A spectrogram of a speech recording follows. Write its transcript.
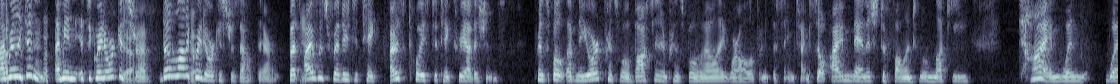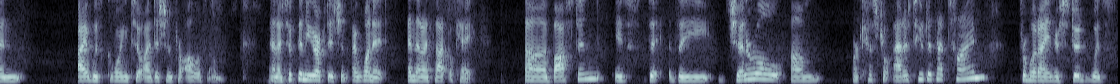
I really didn't. I mean, it's a great orchestra. Yeah. There are a lot of Yeah. great orchestras out there, but I was ready to take. I was poised to take three auditions. Principal of New York, Principal of Boston, and Principal of LA were all open at the same time. So I managed to fall into a lucky time when when I was going to audition for all of them. And I took the New York audition, I won it, and then I thought, okay, uh, Boston is the the general um, orchestral attitude at that time, from what I understood, was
